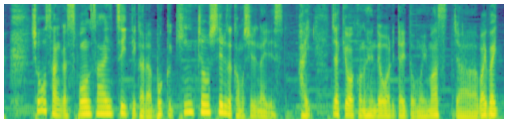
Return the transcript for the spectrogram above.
翔さんがスポンサーについてから僕緊張してるのかもしれないです。はい。じゃあ今日はこの辺で終わりたいと思います。じゃあバイバイ。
